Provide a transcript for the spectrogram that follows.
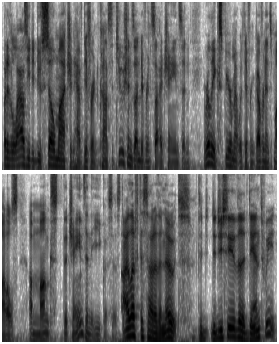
but it allows you to do so much and have different constitutions on different side chains and really experiment with different governance models amongst the chains in the ecosystem. I left this out of the notes. Did, did you see the Dan tweet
